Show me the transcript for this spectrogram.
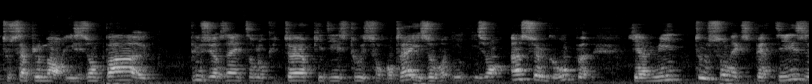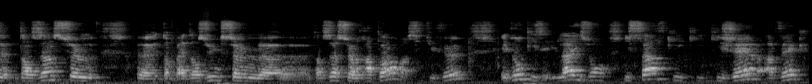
tout simplement, ils n'ont pas plusieurs interlocuteurs qui disent tout et son contraire. Ils ont, ils ont un seul groupe qui a mis toute son expertise dans un seul, euh, bah, dans, une seule, euh, dans un seul rapport, si tu veux. Et donc là, ils, ont, ils savent qu'ils gèrent avec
